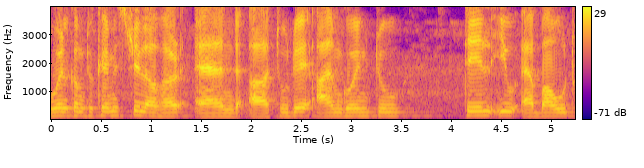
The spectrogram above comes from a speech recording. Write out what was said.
welcome to chemistry lover and uh, today i am going to tell you about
